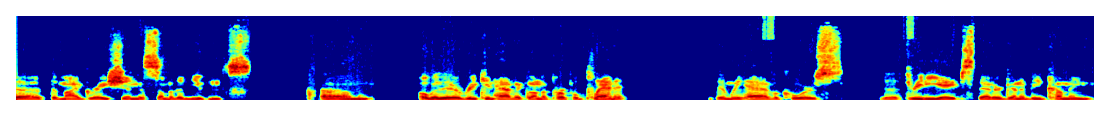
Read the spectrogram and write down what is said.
uh, the migration of some of the mutants um, over there wreaking havoc on the purple planet. Then we have, of course, the 3D apes that are going to be coming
